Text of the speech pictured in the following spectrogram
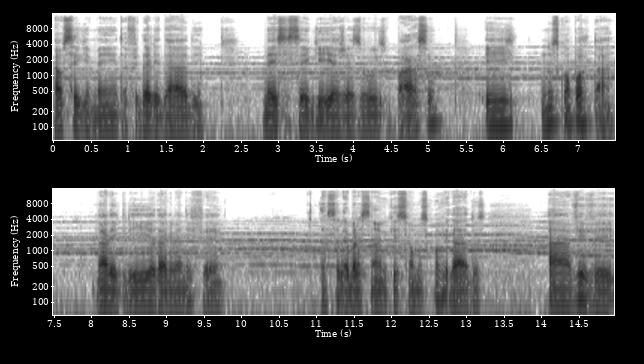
ao seguimento, à fidelidade, nesse seguir a Jesus o passo e nos comportar na alegria da grande fé, da celebração em que somos convidados a viver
